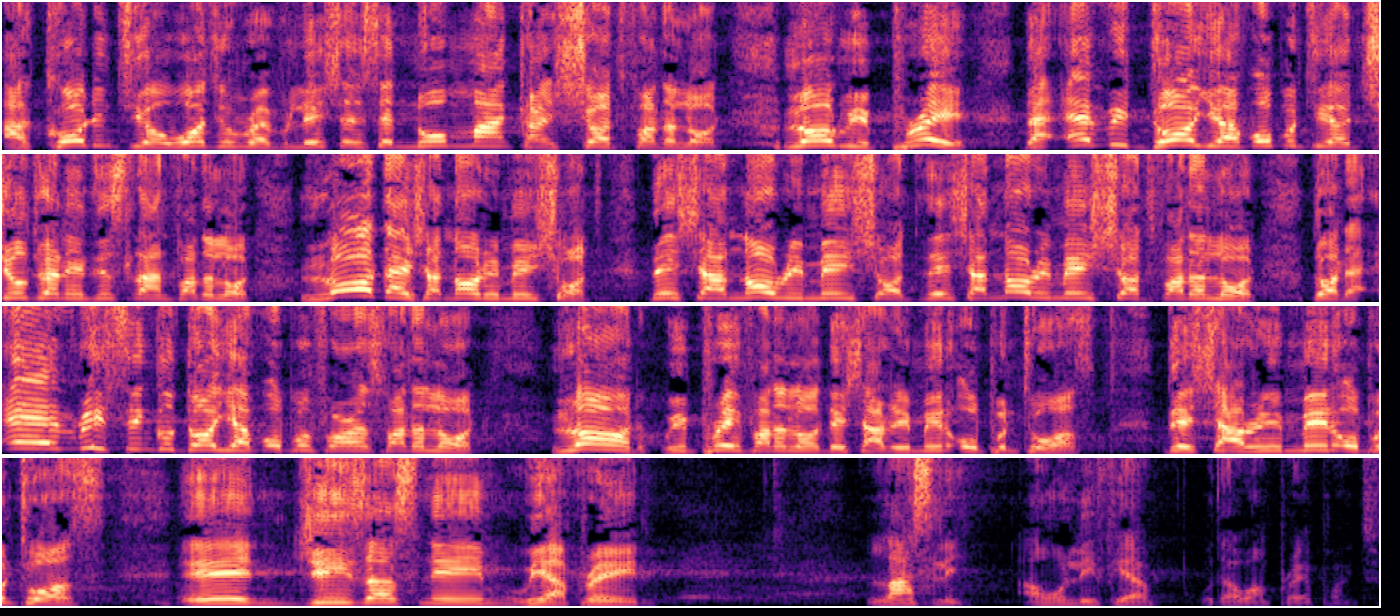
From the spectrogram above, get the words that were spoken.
According to your words in Revelation, it said, No man can shut, Father Lord. Lord, we pray that every door you have opened to your children in this land, Father Lord, Lord, they shall not remain shut. They shall not remain shut. They shall not remain shut, Father Lord. Lord, every single door you have opened for us, Father Lord, Lord, we pray, Father Lord, they shall remain open to us. They shall remain open to us. In Jesus' name we are prayed. Lastly, I won't leave here without one prayer point.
